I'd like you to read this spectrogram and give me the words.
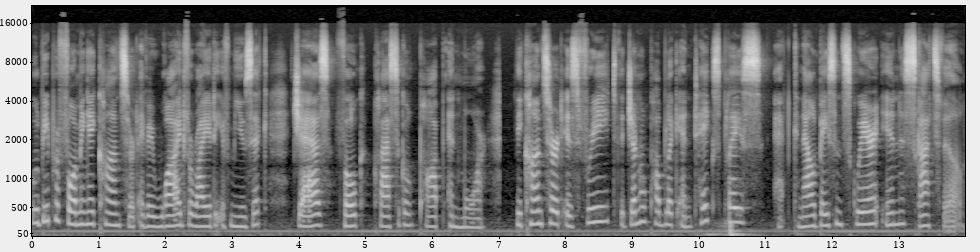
will be performing a concert of a wide variety of music jazz, folk, classical, pop, and more. The concert is free to the general public and takes place at Canal Basin Square in Scottsville.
